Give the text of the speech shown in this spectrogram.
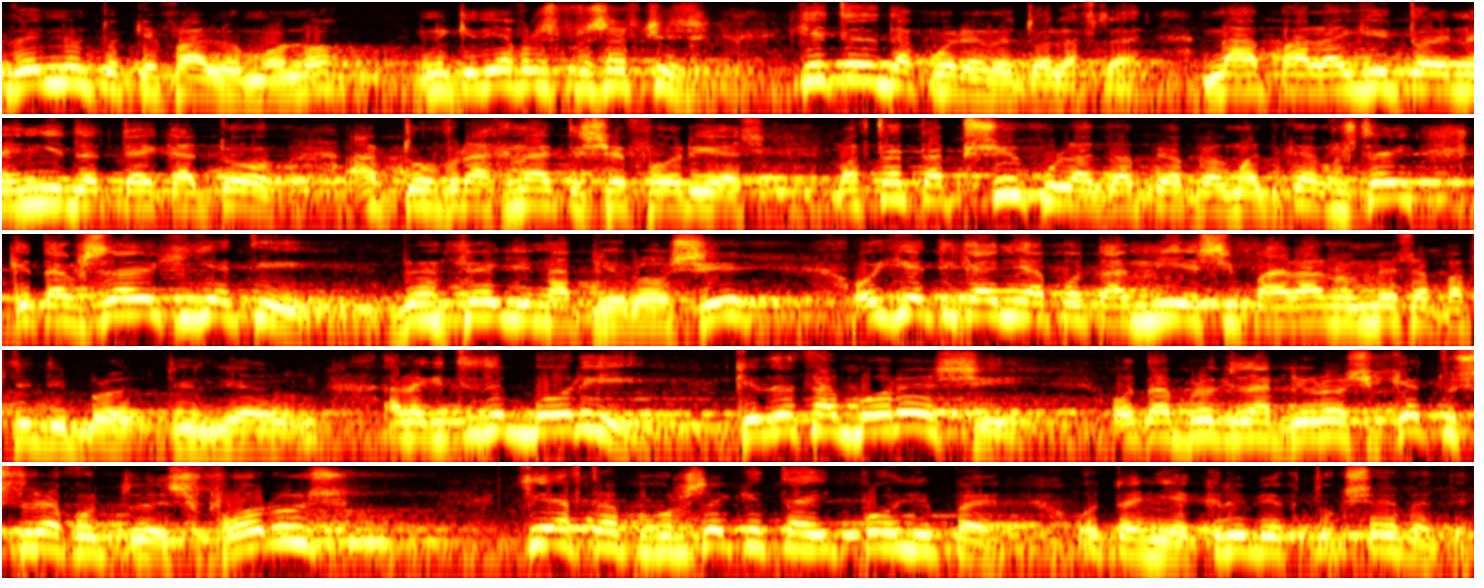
δεν είναι το κεφάλαιο μόνο, είναι και διάφορες προσαυξήσεις. Γιατί δεν τα κουρεύετε όλα αυτά; Να απαλλαγεί το 90% από το βραχνά της εφορίας με αυτά τα ψίχουλα τα οποία πραγματικά χρωστάει και τα χρωστάει όχι γιατί δεν θέλει να πληρώσει, όχι γιατί κάνει αποταμίεση παράνομη μέσα από αυτή την, προ... αλλά γιατί δεν μπορεί και δεν θα μπορέσει όταν πρόκειται να πληρώσει και τους τρέχοντες φόρους και αυτά που χρωστάει και τα υπόλοιπα όταν η ακρίβεια εκτοξεύεται.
